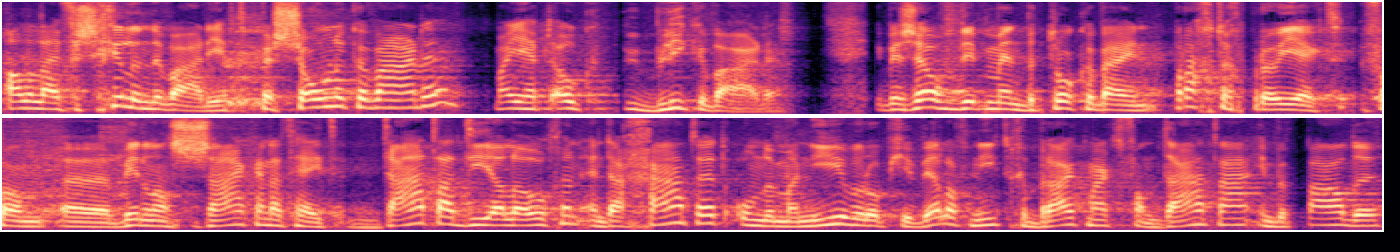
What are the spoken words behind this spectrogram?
allerlei verschillende waarden. Je hebt persoonlijke waarden, maar je hebt ook publieke waarden. Ik ben zelf op dit moment betrokken bij een prachtig project van uh, Binnenlandse Zaken. Dat heet Datadialogen. En daar gaat het om de manier waarop je wel of niet gebruik maakt van data in bepaalde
